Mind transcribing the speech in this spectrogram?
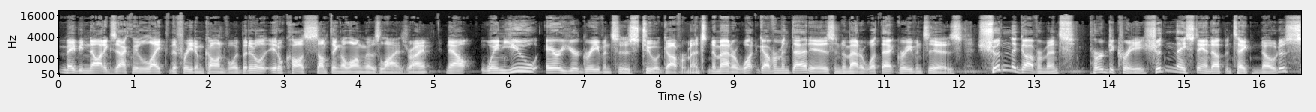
maybe not exactly like the freedom convoy but it'll it'll cause something along those lines right? Now, when you air your grievances to a government, no matter what government that is and no matter what that grievance is, shouldn't the government, per decree, shouldn't they stand up and take notice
